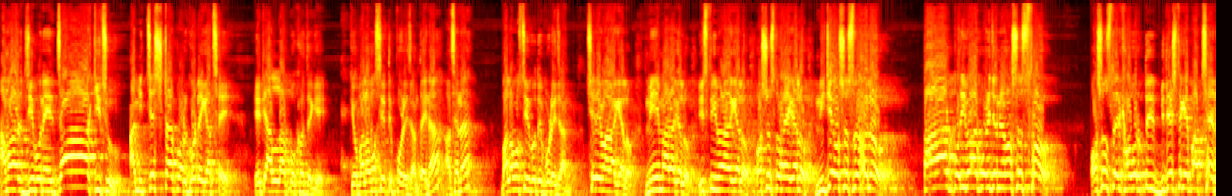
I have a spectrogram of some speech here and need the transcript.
আমার জীবনে যা কিছু আমি চেষ্টার পর ঘটে গেছে, এটি আল্লাহর পক্ষ থেকে। কেউ বালা মসজিদে পড়ে যান, তাই না? আছে না? বালা মুসিবতে পড়ে যান। ছেলে মারা গেল, মেয়ে মারা গেল, স্ত্রী মারা গেল, অসুস্থ হয়ে গেল, নিজে অসুস্থ হলো, তার পরিবার পরিজনের অসুস্থ। অসুস্থের খবর বিদেশ থেকে পাচ্ছেন।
